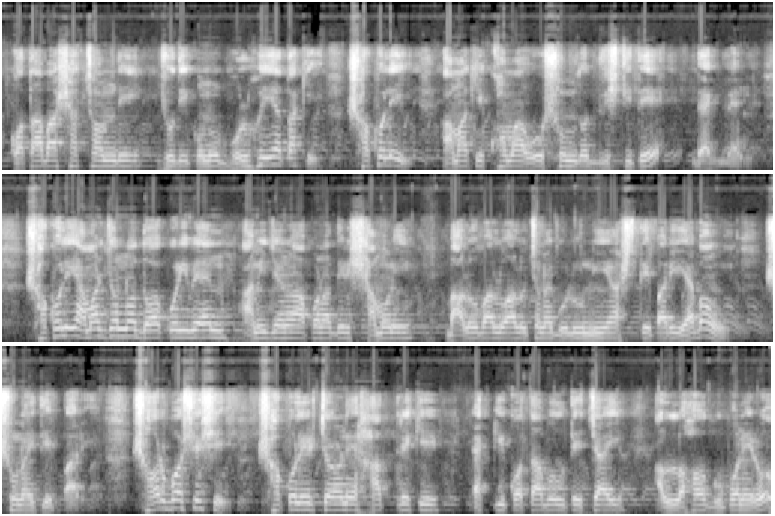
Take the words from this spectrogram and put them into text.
কথা বাসা ছন্দে যদি কোনো ভুল হইয়া থাকে, সকলেই আমাকে ক্ষমা ও সুন্দর দৃষ্টিতে দেখবেন। সকলেই আমার জন্য দোয়া করিবেন, আমি যেন আপনাদের সামনে ভালো ভালো আলোচনাগুলো নিয়ে আসতে পারি এবং শোনাইতে পারি। সর্বশেষে সকলের চরণে হাত রেখে একটি কথা বলতে চাই, আল্লাহ গোপনেরও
